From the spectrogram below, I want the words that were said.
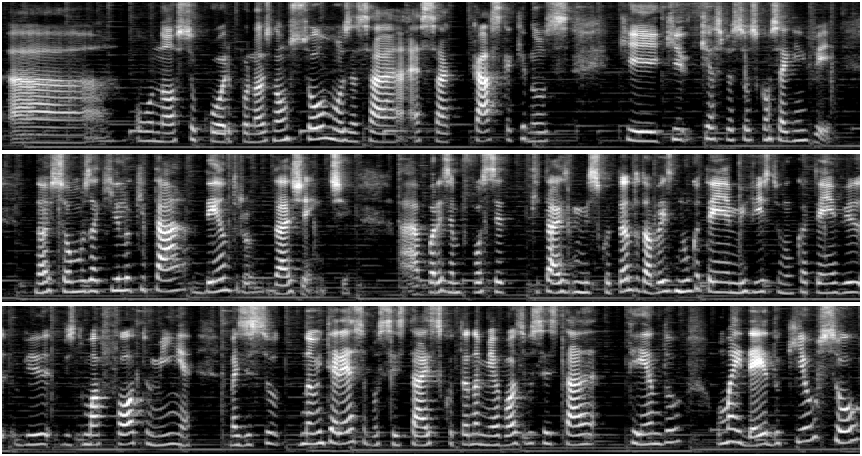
uh, o nosso corpo, nós não somos essa, essa casca que nos que, que, que as pessoas conseguem ver. Nós somos aquilo que está dentro da gente. Ah, por exemplo, você que está me escutando, talvez nunca tenha me visto, nunca tenha vi, vi, visto uma foto minha, mas isso não interessa. Você está escutando a minha voz, você está tendo uma ideia do que eu sou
